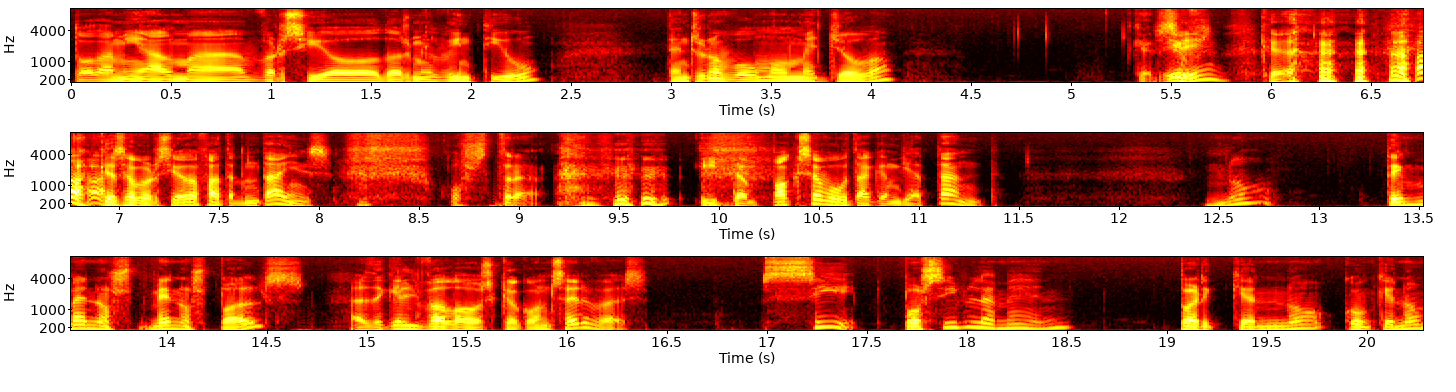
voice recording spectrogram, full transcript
Toda mi alma versió 2021 tens una veu molt més jove, Què sí, que, que la versió de fa 30 anys. Ostres! I tampoc la veu t'ha canviat tant. No, tenc menys, menys pèls, És d'aquells valors que conserves. Sí, possiblement perquè no, com que no,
